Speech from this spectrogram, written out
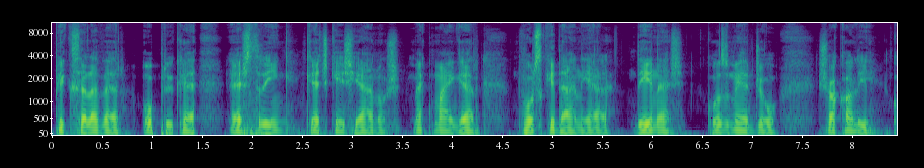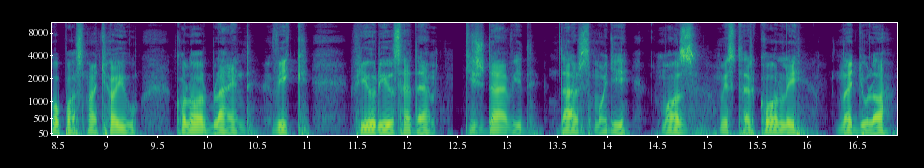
Pixelever, Oprüke, Estring, Kecskés János, MacMiger, Dvorski Dániel, Dénes, Kozmér Joe, Sakali, Kopasz Nagyhajú, Colorblind, Vic, Furious Edem, Kis Dávid, Dars Mogyi, Maz, Mr. Corley, Nagy Gyula,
